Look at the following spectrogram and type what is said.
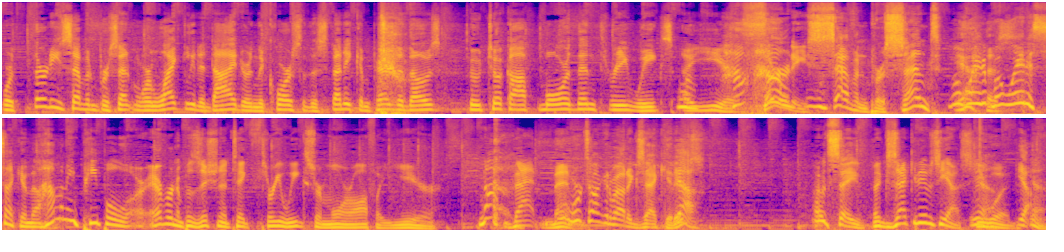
were 37% more likely to die during the course of the study compared to those who took off more than three weeks a year. how- Thirty-seven percent. Well, wait, but wait a second, though. How many people are ever in a position to take three weeks or more off a year? Not that many. We're talking about executives. Yeah. I would say Executives, yes, Yeah. you would. Yeah.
